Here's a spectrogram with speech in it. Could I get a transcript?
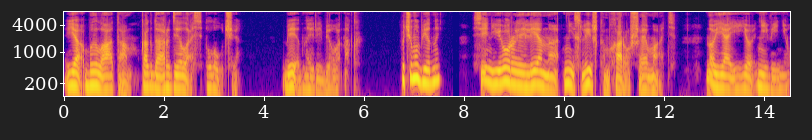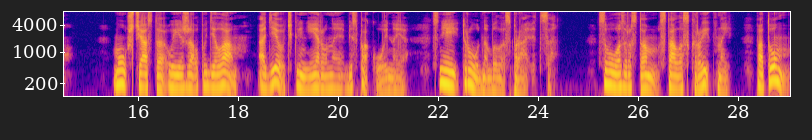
«Я была там, когда родилась Лучи. Бедный ребенок». «Почему бедный?» «Сеньора Елена не слишком хорошая мать» но я ее не виню. Муж часто уезжал по делам, а девочка нервная, беспокойная. С ней трудно было справиться. С возрастом стала скрытной, потом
